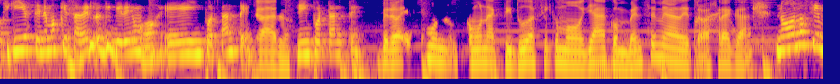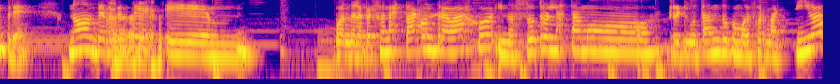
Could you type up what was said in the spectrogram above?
chiquillos tenemos que saber lo que queremos, es importante. Claro. Es importante. Pero es como, una actitud así como, ya, convénceme a de trabajar acá. No, no siempre. No, de repente... eh, cuando la persona está con trabajo y nosotros la estamos reclutando como de forma activa,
